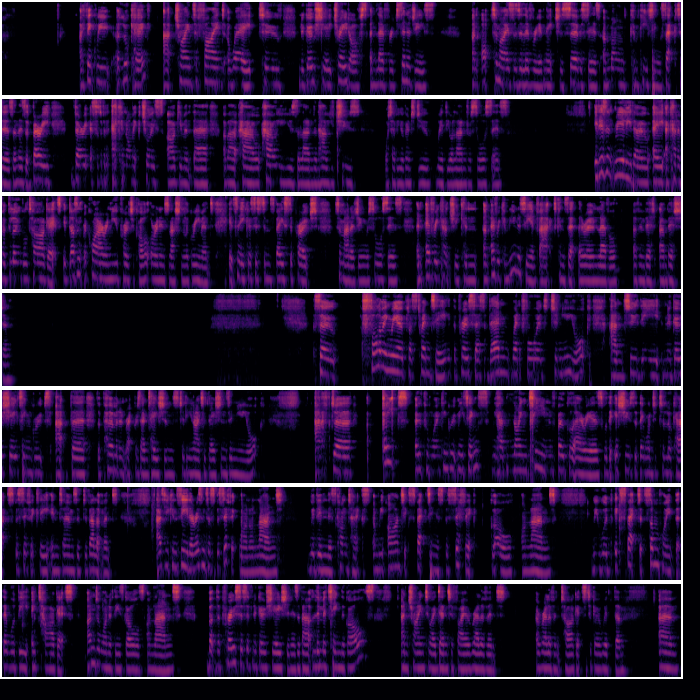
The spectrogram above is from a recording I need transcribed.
I think we are looking at trying to find a way to negotiate trade offs and leverage synergies and optimize the delivery of nature's services among competing sectors. And there's a very, very a sort of an economic choice argument there about how, how you use the land and how you choose whatever you're going to do with your land resources. It isn't really, though, a, a, kind of a global target. It doesn't require a new protocol or an international agreement. It's an ecosystems based approach to managing resources, and every country can, and every community, in fact, can set their own level of ambi- ambition. So, Following Rio Plus 20, the process then went forward to New York and to the negotiating groups at the, the permanent representations to the United Nations in New York. After eight open working group meetings, we had 19 focal areas with the issues that they wanted to look at specifically in terms of development. As you can see, there isn't a specific one on land within this context, and we aren't expecting a specific goal on land, we would expect at some point that there would be a target under one of these goals on land. But the process of negotiation is about limiting the goals and trying to identify a relevant, a relevant targets to go with them. Um,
